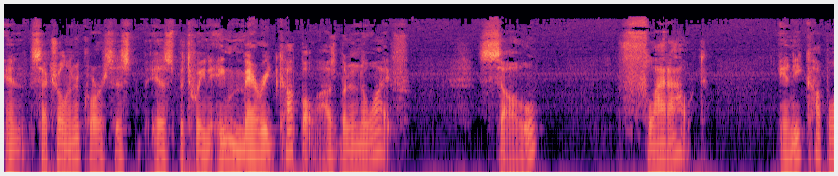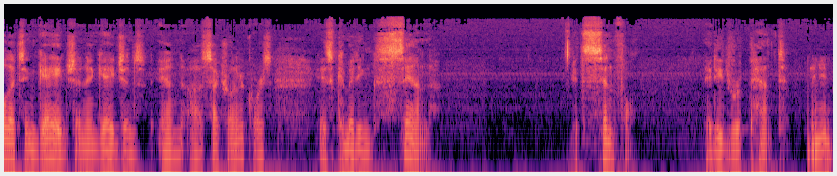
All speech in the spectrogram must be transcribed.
And sexual intercourse is is between a married couple, husband and a wife. So, flat out, any couple that's engaged and engages in, in uh, sexual intercourse is committing sin. It's sinful. They need to repent. Mhm.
